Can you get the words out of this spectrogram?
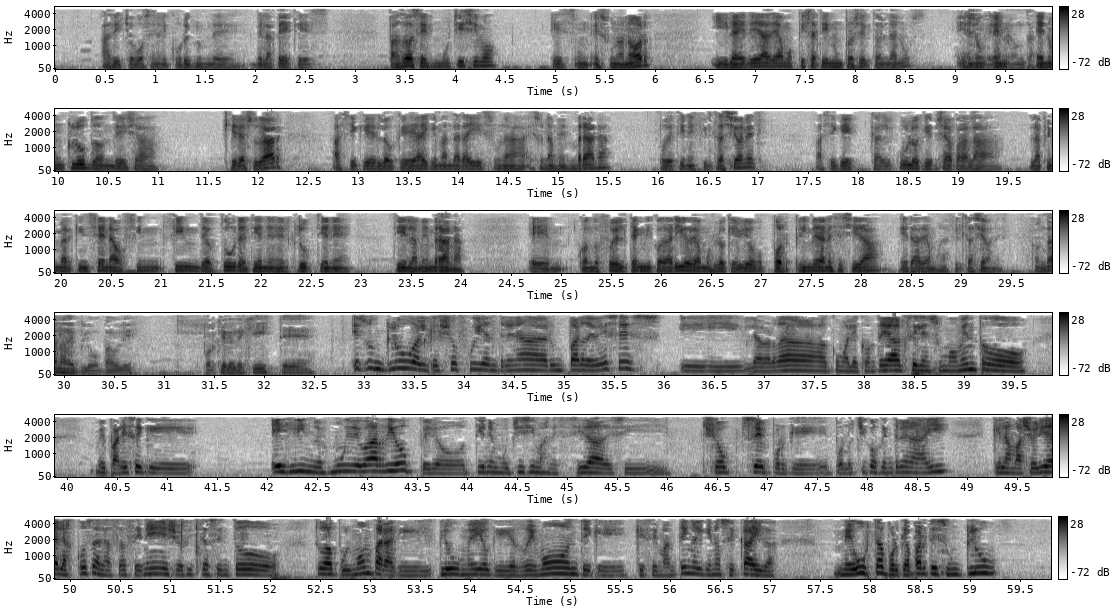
has dicho vos en el currículum de, la P, que es, para nosotros es muchísimo, es un, es un honor. Y la idea, digamos, que ella tiene un proyecto en Lanús, en un, en, un club donde ella quiere ayudar, así que lo que hay que mandar ahí es una, es una membrana, porque tiene filtraciones, así que calculo que ya para la la primera quincena o fin, fin de octubre tiene el club tiene, tiene la membrana. Eh, cuando fue el técnico Darío, digamos, lo que vio por primera necesidad era, digamos, las filtraciones. Contanos del club, Pauli. ¿Por qué lo elegiste? Es un club al que yo fui a entrenar un par de veces y la verdad, como le conté a Axel en su momento, me parece que es lindo, es muy de barrio, pero tiene muchísimas necesidades y yo sé porque por los chicos que entrenan ahí que la mayoría de las cosas las hacen ellos, ¿viste? hacen todo todo a pulmón para que el club medio que remonte, que, que se mantenga y que no se caiga. Me gusta porque aparte es un club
